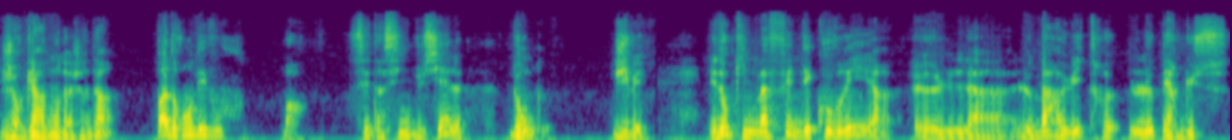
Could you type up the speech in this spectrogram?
Je regarde mon agenda, pas de rendez-vous. Bon, c'est un signe du ciel, donc j'y vais. Et donc il m'a fait découvrir la, le bar à huîtres Le Pergus.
